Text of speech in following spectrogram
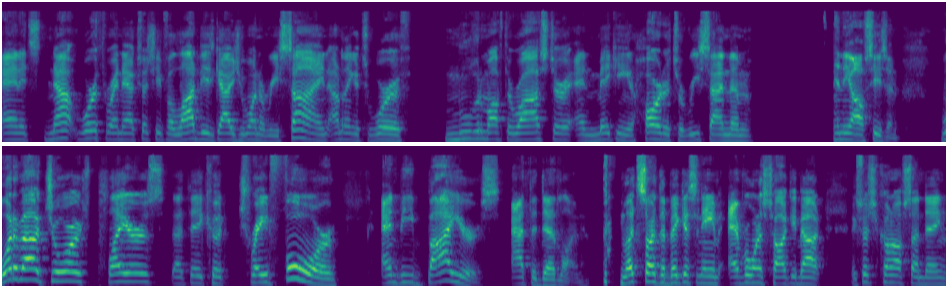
And it's not worth right now, especially if a lot of these guys you want to resign. I don't think it's worth moving them off the roster and making it harder to resign them in the offseason. What about George players that they could trade for and be buyers at the deadline? Let's start the biggest name everyone is talking about, especially coming off Sunday.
